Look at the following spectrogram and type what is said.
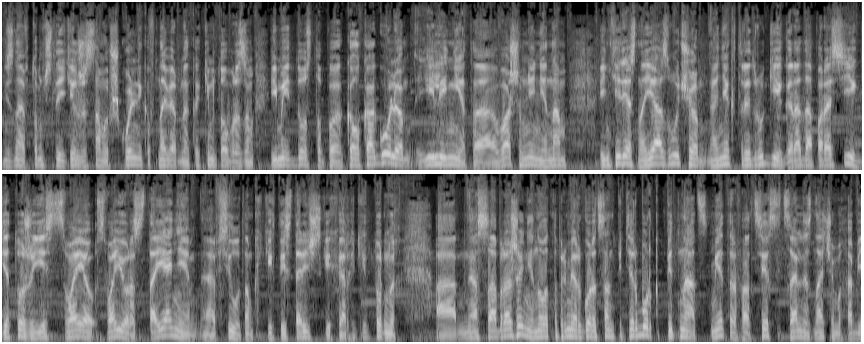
не знаю, в том числе и тех же самых школьников, наверное, каким-то образом иметь доступ э, к алкоголю или нет? А Ваше мнение нам интересно. Я озвучу некоторые другие города по России, где тоже есть свое, свое расстояние э, в силу там каких-то исторических и архитектурных соображений. Ну вот, например, город Санкт-Петербург 15 метров от всех социально значимых объектов.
